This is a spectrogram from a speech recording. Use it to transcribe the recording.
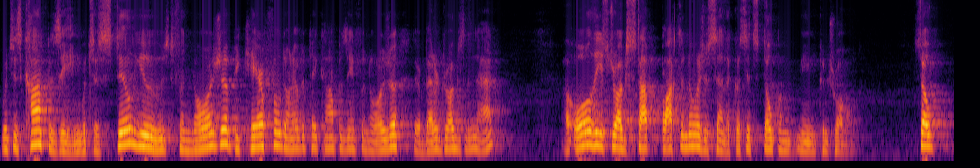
which is compazine, which is still used for nausea. Be careful, don't ever take compazine for nausea. There are better drugs than that. Uh, all these drugs stop, block the nausea center because it's dopamine control. So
